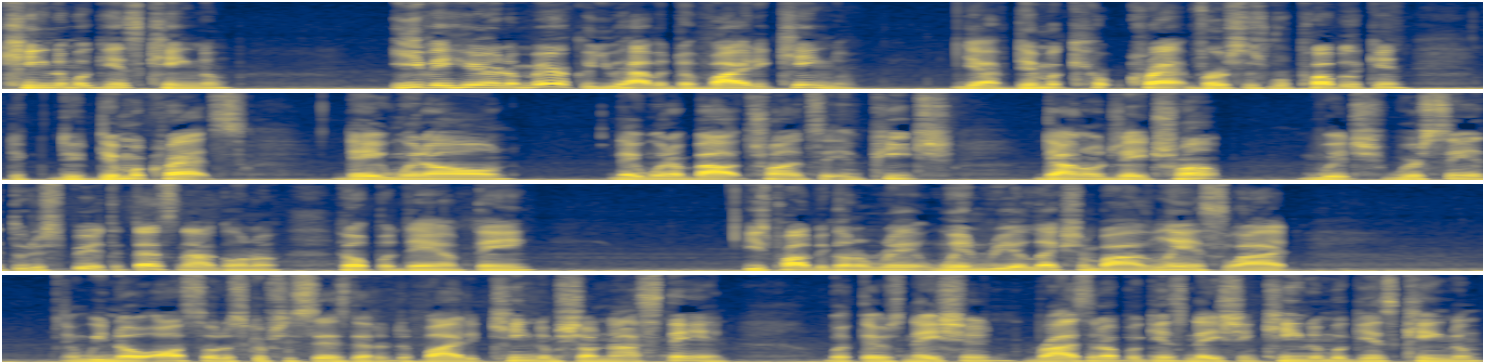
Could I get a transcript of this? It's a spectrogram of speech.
kingdom against kingdom. Even here in America, you have a divided kingdom. You have Democrat versus Republican. The, the Democrats, they went on, they went about trying to impeach Donald J. Trump which we're seeing through the spirit that that's not going to help a damn thing. He's probably going to win re-election by a landslide. And we know also the scripture says that a divided kingdom shall not stand. But there's nation rising up against nation, kingdom against kingdom.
